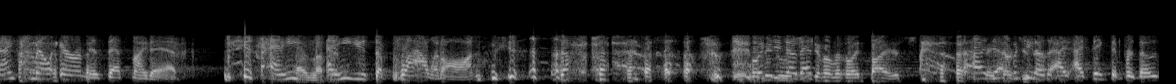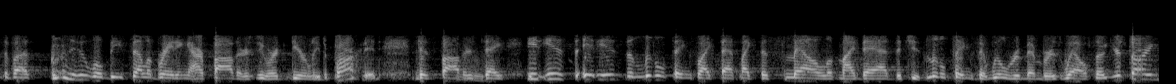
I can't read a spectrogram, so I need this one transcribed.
I smell Aramis, that's my dad. and he and it. he used to plow it on. well, but maybe you we know should that's give a little advice. I know, but you know, that. I, I think that for those of us who will be celebrating our fathers who are dearly departed this Father's Mm-hmm. Day, it is it is the little things like that, like the smell of my dad, that you, little things that we'll remember as well. So you're starting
